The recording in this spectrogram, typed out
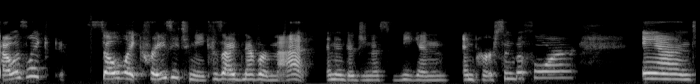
that was like so like crazy to me because I'd never met an indigenous vegan in person before. And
